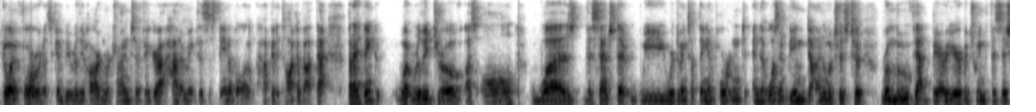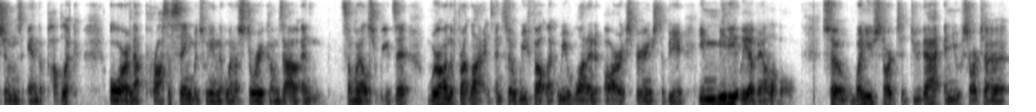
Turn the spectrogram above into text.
going forward. It's going to be really hard, and we're trying to figure out how to make this sustainable. I'm happy to talk about that. But I think what really drove us all was the sense that we were doing something important and that wasn't being done, which was to remove that barrier between physicians and the public, or that processing between when a story comes out and someone else reads it, we're on the front lines. And so we felt like we wanted our experience to be immediately available. So when you start to do that and you start to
